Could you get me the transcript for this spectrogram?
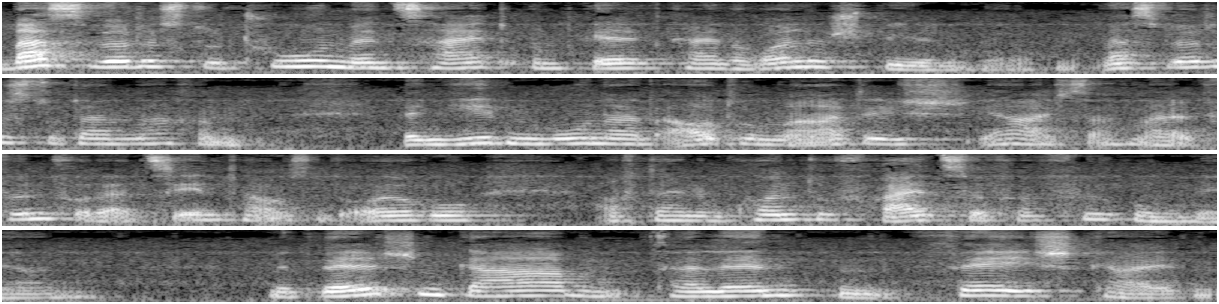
Was würdest du tun, wenn Zeit und Geld keine Rolle spielen würden? Was würdest du dann machen, wenn jeden Monat automatisch, ja, ich sag mal, 5.000 oder 10.000 Euro auf deinem Konto frei zur Verfügung wären? Mit welchen Gaben, Talenten, Fähigkeiten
